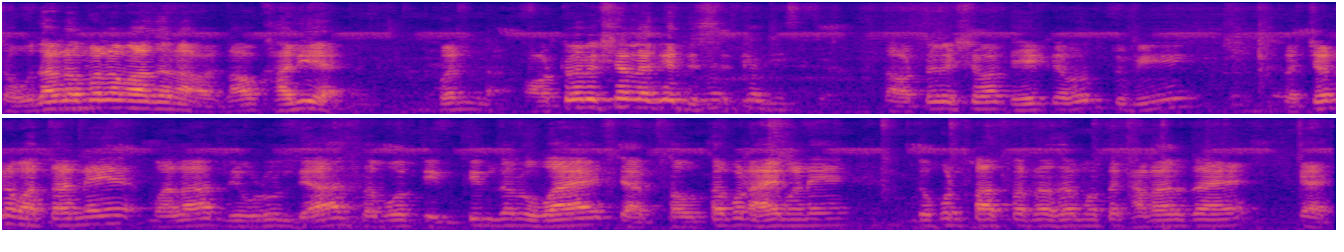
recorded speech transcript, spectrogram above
चौदा नंबरला माझं नाव आहे. नाव खाली आहे. पण ऑटो रिक्षा लगेच दिसते. तर ऑटो रिक्षावर हे करून तुम्ही प्रचंड मताने मला निवडून द्या. समोर तीन तीन जण उभा आहे. चार चौथा पण आहे म्हणे. तो पण पाच पन्नास मतं खाणारच आहे. काय?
